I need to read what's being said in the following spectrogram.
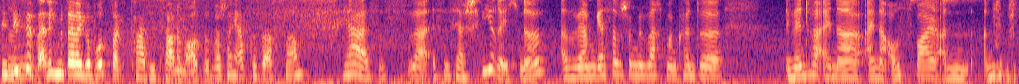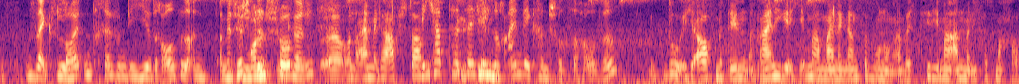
Wie sieht es jetzt eigentlich mit deiner Geburtstagspartyplanung aus? Wird wahrscheinlich abgesagt, ne? Ja, es ist, ja, es ist ja schwierig, ne? Also wir haben gestern schon gesagt, man könnte eventuell eine, eine Auswahl an, an sechs Leuten treffen, die hier draußen an, am Mit Tisch sitzen können. Mundschutz äh, und einem Meter Abstand. Ich habe tatsächlich noch Einweghandschuhe zu Hause. Du, ich auch. Mit denen reinige ich immer meine ganze Wohnung. Also ich ziehe die immer an, wenn ich was mache.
